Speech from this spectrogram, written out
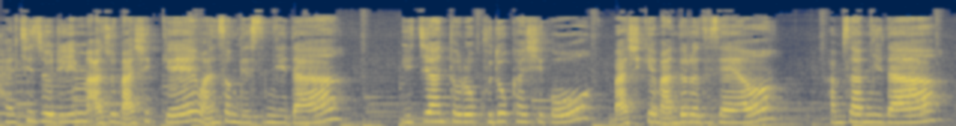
갈치조림 아주 맛있게 완성됐습니다. 잊지 않도록 구독하시고 맛있게 만들어 드세요. 감사합니다.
